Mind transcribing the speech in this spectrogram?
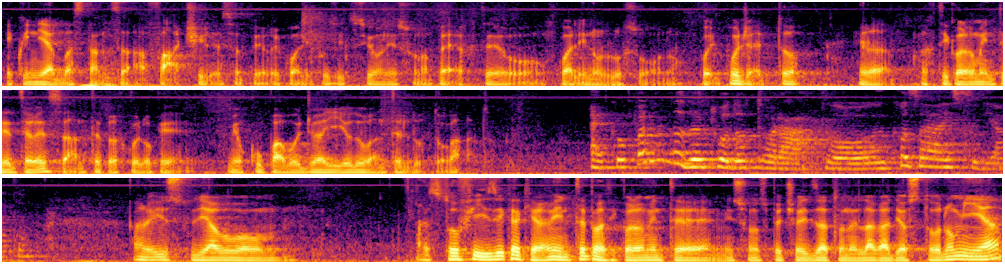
e quindi è abbastanza facile sapere quali posizioni sono aperte o quali non lo sono. Poi il progetto era particolarmente interessante per quello che mi occupavo già io durante il dottorato. Ecco, parlando del tuo dottorato, cosa hai studiato? Allora, io studiavo astrofisica, chiaramente, particolarmente mi sono specializzato nella radioastronomia,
